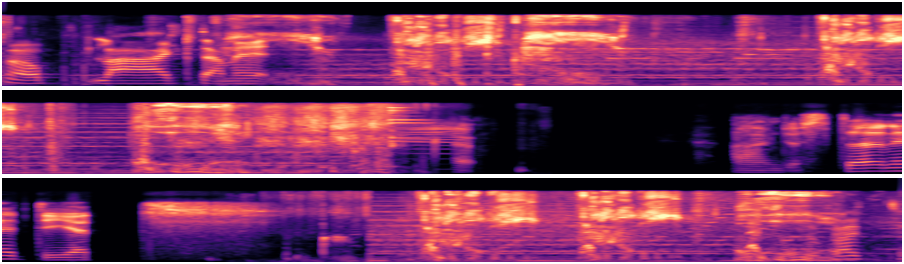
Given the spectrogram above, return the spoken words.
Oh, lag. Damn it. I'm just an idiot. Right.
